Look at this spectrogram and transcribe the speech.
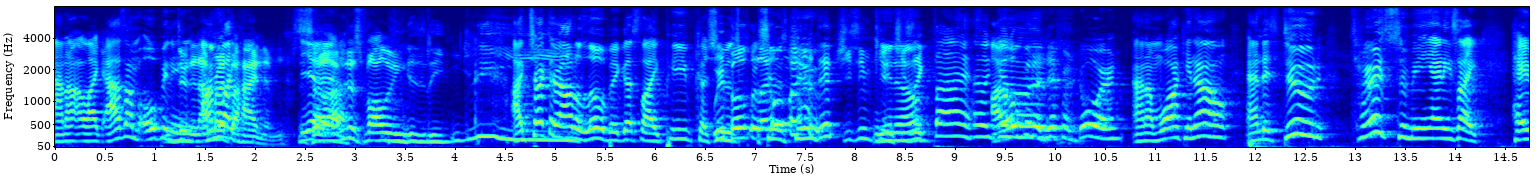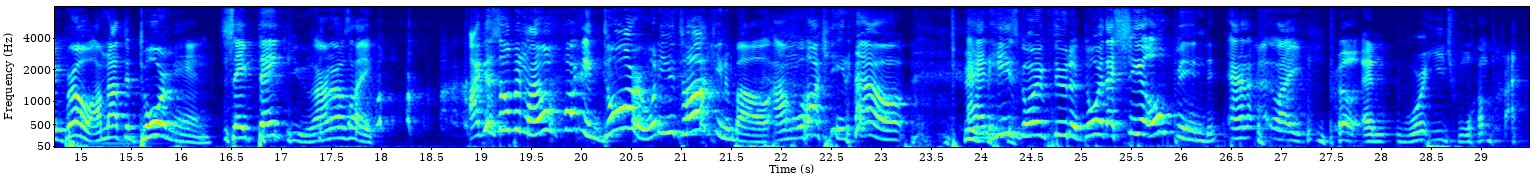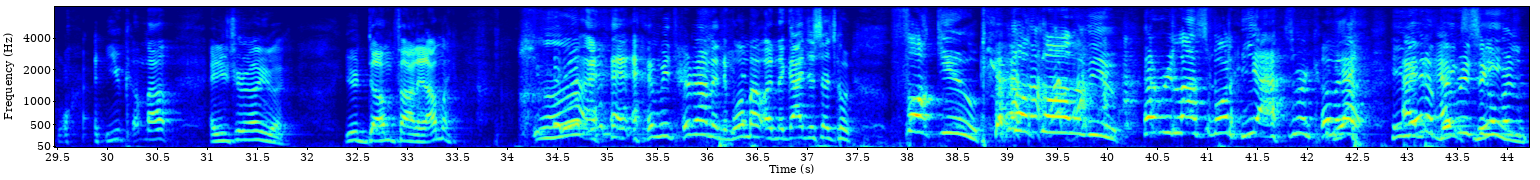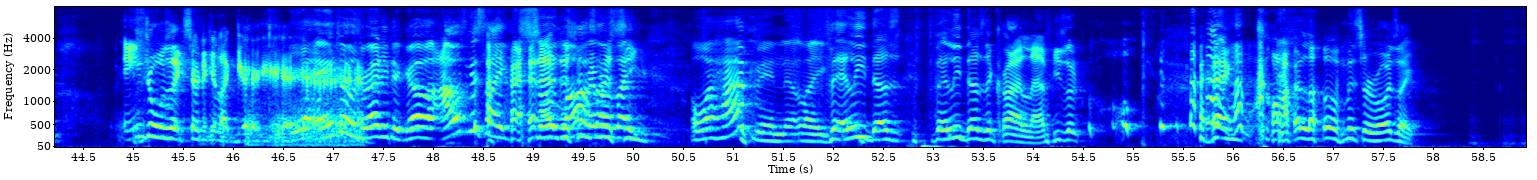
And I like as I'm opening, Mm-hmm. Dude, and I'm, right like, behind him, so Yeah. I'm just following his lead. I checked her out a little bit, just like peep, because she we was both were like, she oh was my cute. God, she seemed cute. you know? She's like, bye, have a good I open a different door and I'm walking out, and this dude turns to me and he's like, "Hey, bro, I'm not the doorman. Say thank you." And I was like, "I just opened my own fucking door. What are you talking about?" I'm walking out. And he's going through the door that she opened, and I, like, bro. And we're each one by one. You come out and you turn around, you're like, you're dumbfounded. I'm like, huh? and, and we turn around and one by one, and the guy just starts going, "Fuck you, fuck all of you, every last one of you." As we're coming Yeah, out, he And made a big every single scene. person. Angel was like starting to get like, yeah, yeah, Angel was ready to go. I was just like I so just lost. I was like, "What happened?" Like, Felly does Felly does the cry laugh. He's like, and Carlo, Mr. Roy's like,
